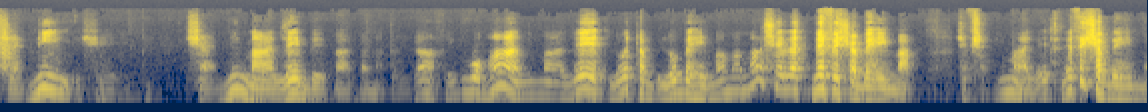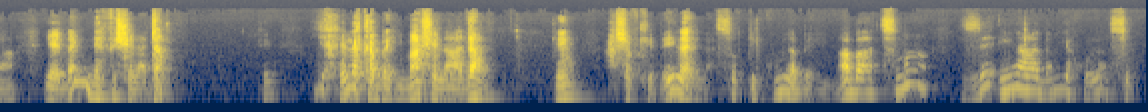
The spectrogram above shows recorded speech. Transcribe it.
שאני, ש, שאני מעלה במדרגה הכי גבוהה, אני מעלה את, לא, את, לא בהמה ממש, אלא את נפש הבהמה. עכשיו כשאני מעלה את נפש הבהמה, היא עדיין נפש של אדם. כן? היא חלק הבהמה של האדם. כן? עכשיו כדי לעשות תיקון לבהמה בעצמה, זה אין האדם יכול לעשות.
